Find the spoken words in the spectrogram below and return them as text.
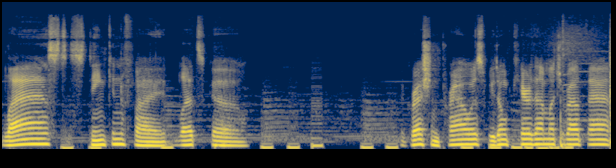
Last stinking fight. Let's go. Aggression prowess. We don't care that much about that.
